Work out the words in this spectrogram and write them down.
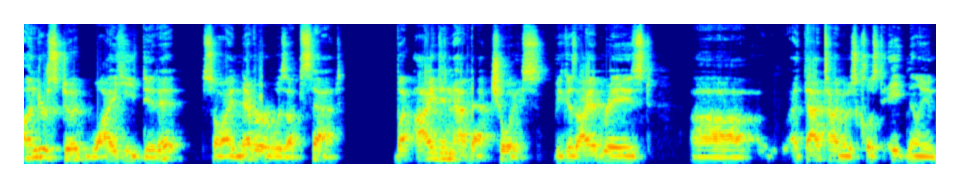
understood why he did it. So I never was upset, but I didn't have that choice because I had raised, uh, at that time, it was close to $8 million.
